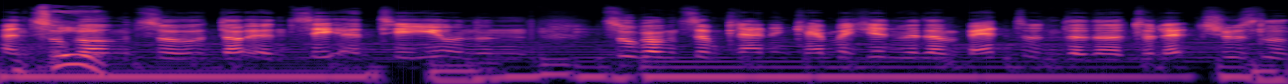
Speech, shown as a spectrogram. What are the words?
einen Zugang zu einen Tee und einen Zugang zum kleinen Kämmerchen mit einem Bett und einer Toilettenschüssel.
